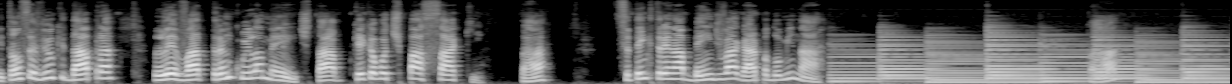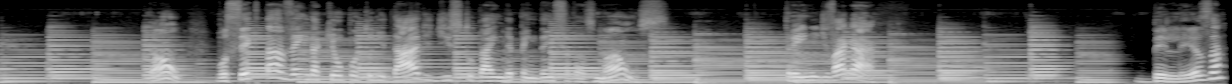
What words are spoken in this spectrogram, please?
Então você viu que dá para levar tranquilamente, tá? O que, que eu vou te passar aqui, tá? Você tem que treinar bem devagar para dominar. Tá? Então, você que está vendo aqui a oportunidade de estudar a independência das mãos, treine devagar. Beleza?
